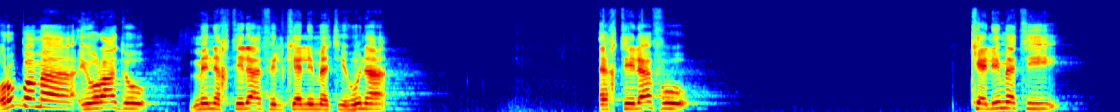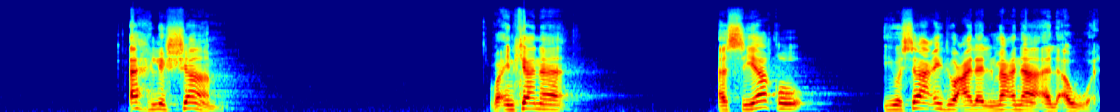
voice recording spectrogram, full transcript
ربما يراد من اختلاف الكلمة هنا اختلاف كلمة أهل الشام. وإن كان السياق يساعد على المعنى الأول.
